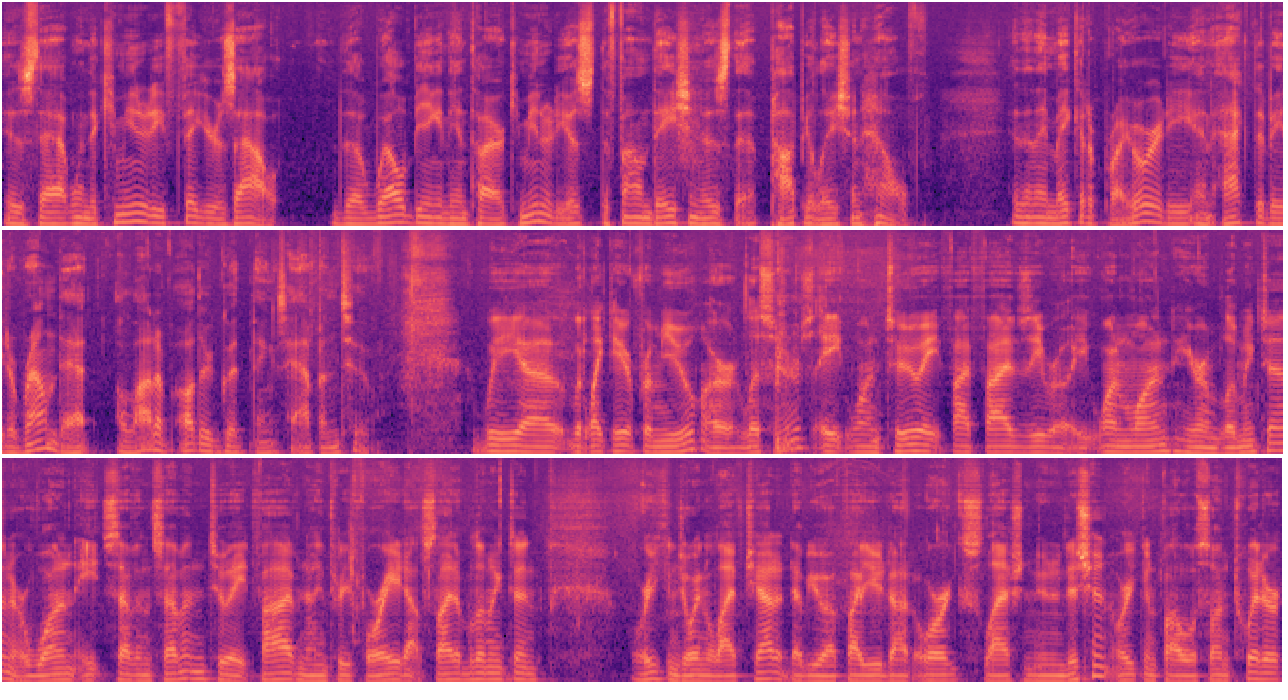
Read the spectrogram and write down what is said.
is that when the community figures out the well-being of the entire community is the foundation is the population health and then they make it a priority and activate around that a lot of other good things happen too we uh, would like to hear from you, our listeners, 812 855 0811 here in Bloomington or 1 877 285 9348 outside of Bloomington. Or you can join the live chat at wfiu.org slash noon edition, or you can follow us on Twitter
